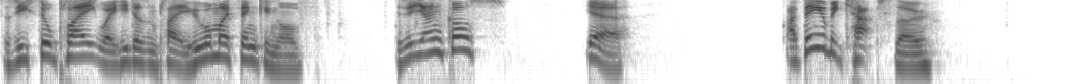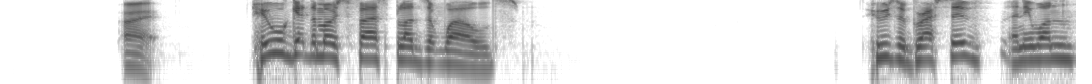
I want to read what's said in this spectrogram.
Does he still play? Wait, he doesn't play. Who am I thinking of? Is it Jankos? Yeah. I think it'll be Caps, though. All right. Who will get the most first bloods at Worlds? Who's aggressive? Anyone?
